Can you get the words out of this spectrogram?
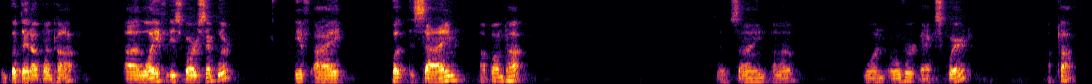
and put that up on top. Uh, life is far simpler if I put the sine up on top. So sine of 1 over x squared up top.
